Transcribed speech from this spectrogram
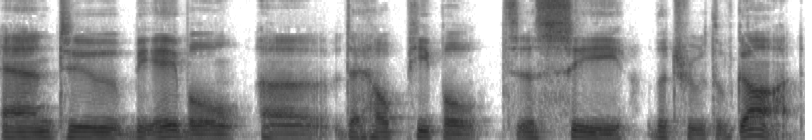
and to be able uh, to help people to see the truth of God.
